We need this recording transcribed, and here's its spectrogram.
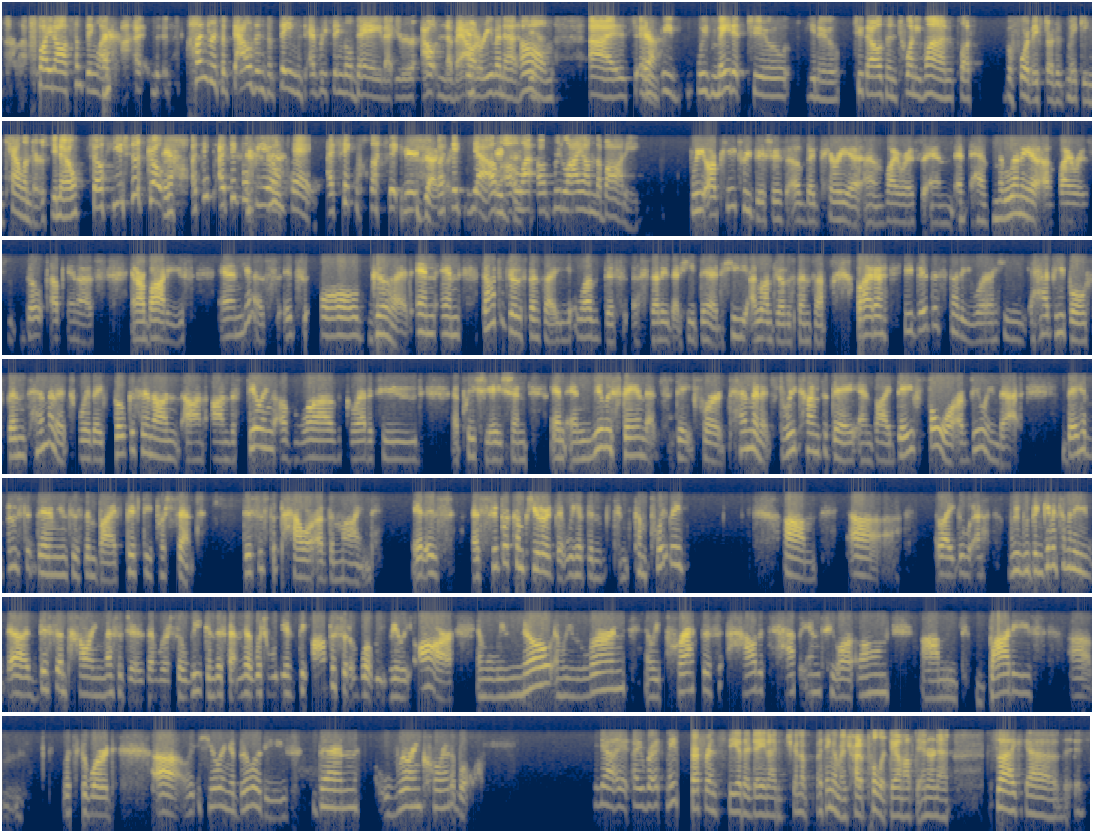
fight off something like uh, hundreds of thousands of things every single day that you're out and about or even at home. Yeah. Uh, and yeah. we've we've made it to you know 2021 plus before they started making calendars, you know. So you just go. Yeah. I think I think we'll be okay. I think I think exactly. I think yeah. I'll, exactly. I'll, I'll rely on the body. We are petri dishes of bacteria and virus, and, and have millennia of virus built up in us in our bodies and yes, it's all good. And and Dr. Joe Dispenza, I love this study that he did. He I love Joe Dispenza, but uh, he did this study where he had people spend ten minutes where they focus in on on on the feeling of love, gratitude, appreciation, and and really stay in that state for ten minutes three times a day. And by day four of doing that, they had boosted their immune system by fifty percent this is the power of the mind. It is a supercomputer that we have been completely, um, uh, like we, we've been given so many uh, disempowering messages that we're so weak and this, that, and which is the opposite of what we really are. And when we know and we learn and we practice how to tap into our own um, bodies, um, what's the word? uh, healing abilities, then we're incredible. Yeah, I, I re- made a reference the other day, and I'm gonna. I think I'm gonna try to pull it down off the internet. It's like uh, it's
